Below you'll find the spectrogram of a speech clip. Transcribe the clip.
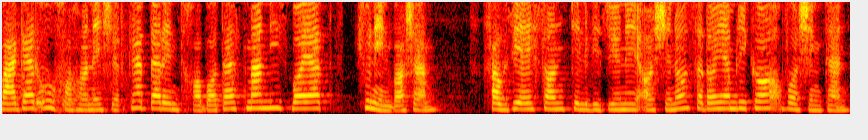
و اگر او خواهان شرکت در انتخابات است من نیز باید چنین باشم. فوزی احسان تلویزیون آشنا صدای امریکا واشنگتن.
